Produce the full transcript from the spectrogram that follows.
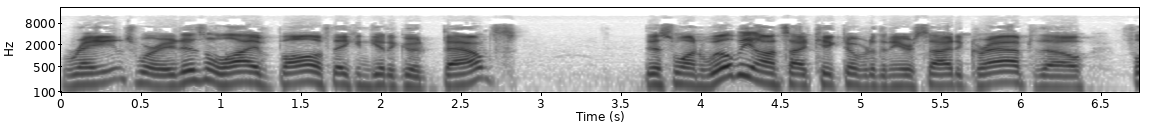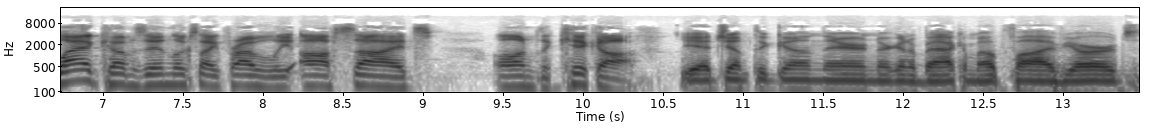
range where it is a live ball if they can get a good bounce. This one will be onside kicked over to the near side. Grabbed, though. Flag comes in. Looks like probably offsides on the kickoff. Yeah, jumped the gun there, and they're going to back him up five yards.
